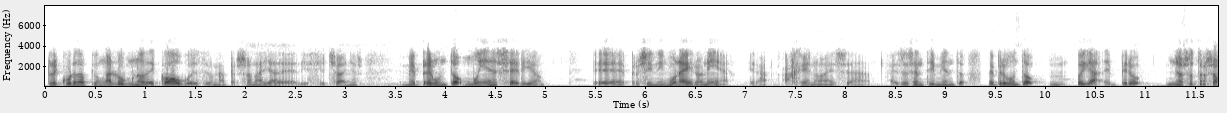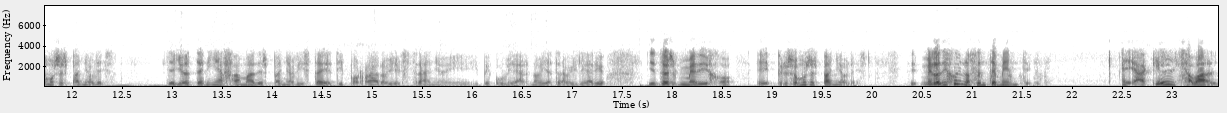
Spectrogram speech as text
recuerdo que un alumno de COU, es de una persona ya de 18 años, me preguntó muy en serio, eh, pero sin ninguna ironía, era ajeno a, a ese sentimiento, me preguntó, mm, oiga, pero nosotros somos españoles que yo tenía fama de españolista de tipo raro y extraño y, peculiar, ¿no? Y atrabiliario. Y entonces me dijo, eh, pero somos españoles. Me lo dijo inocentemente. Eh, aquel chaval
